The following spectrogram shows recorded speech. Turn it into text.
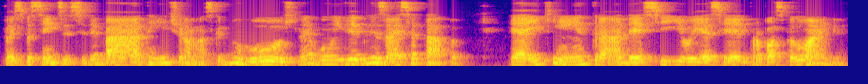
Então, esses pacientes se debatem, retiram a máscara do rosto, né, vão inviabilizar essa etapa. É aí que entra a DSI ou ISL proposta pelo Weimer.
